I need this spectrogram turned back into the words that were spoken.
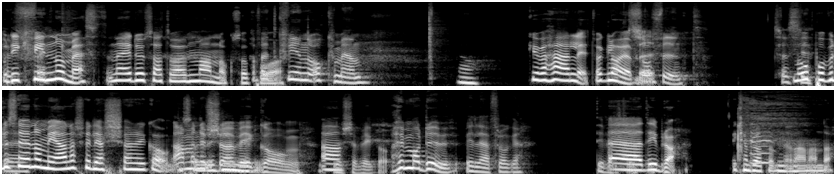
och det är kvinnor mest? Nej, du sa att det var en man också. På... Kvinnor och män. Ja. Gud vad härligt, vad glad jag blir. Så fint. Mopo, vill du säga något mer? Annars vill jag köra igång. Ja, men nu kör vi igång. Ja. nu kör vi igång. Hur mår du, vill jag fråga. Det är, uh, det är bra. Vi kan prata om det en annan dag.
